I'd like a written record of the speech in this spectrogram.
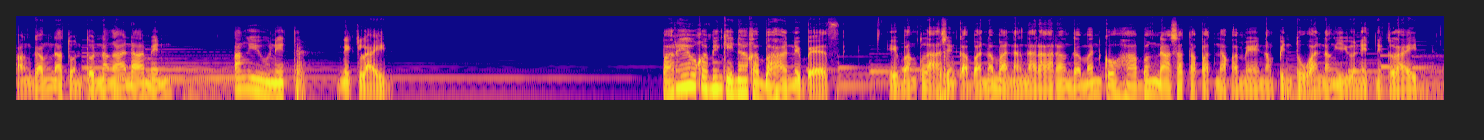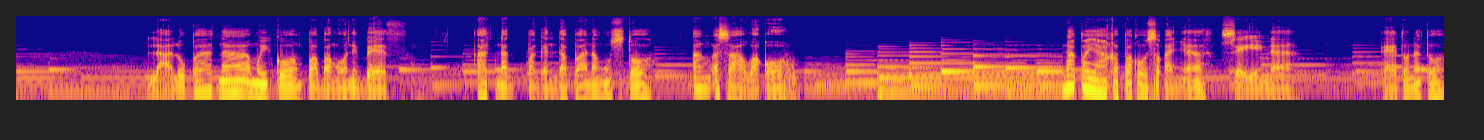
Hanggang natuntun na nga namin ang unit ni Clyde. Pareho kaming kinakabahan ni Beth. Ibang klaseng kaba naman ang nararamdaman ko habang nasa tapat na kami ng pintuan ng unit ni Clyde. Lalo pa at naaamoy ko ang pabango ni Beth at nagpaganda pa ng gusto ang asawa ko. Napayakap ako sa kanya saying na, eto na to,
